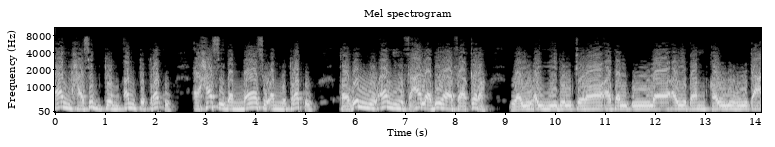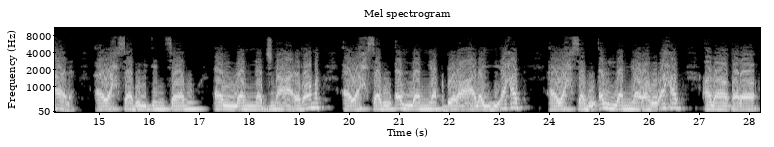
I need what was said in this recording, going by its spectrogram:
أم حسبتم أن تتركوا؟ أحسب الناس أن يتركوا؟ تظن أن يفعل بها فاقرة. ويؤيد القراءة الأولى أيضا قوله تعالى أيحسب الإنسان أن لن نجمع عظامه؟ أيحسب أن لن يقدر عليه أحد؟ أيحسب أن لم يره أحد؟ ألا ترى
